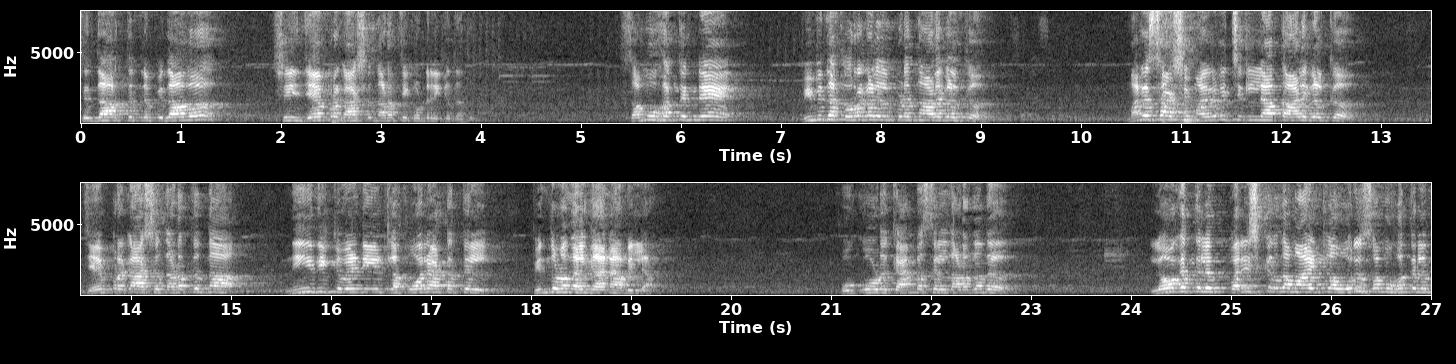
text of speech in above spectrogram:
സിദ്ധാർത്ഥന്റെ പിതാവ് ശ്രീ ജയപ്രകാശ് നടത്തിക്കൊണ്ടിരിക്കുന്നത്. സമൂഹത്തിന്റെ വിവിധ തുറകളിൽ പെടുന്ന ആളുകൾക്ക് മനസാക്ഷി മരവിച്ചിട്ടില്ലാത്ത ആളുകൾക്ക് ജയപ്രകാശ് നടത്തുന്ന നീതിക്ക് വേണ്ടിയിട്ടുള്ള പോരാട്ടത്തിൽ പിന്തുണ നൽകാനാവില്ല. പൂക്കോട് ക്യാമ്പസിൽ നടന്നത് ലോകത്തിലും പരിഷ്കൃതമായിട്ടുള്ള ഒരു സമൂഹത്തിലും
